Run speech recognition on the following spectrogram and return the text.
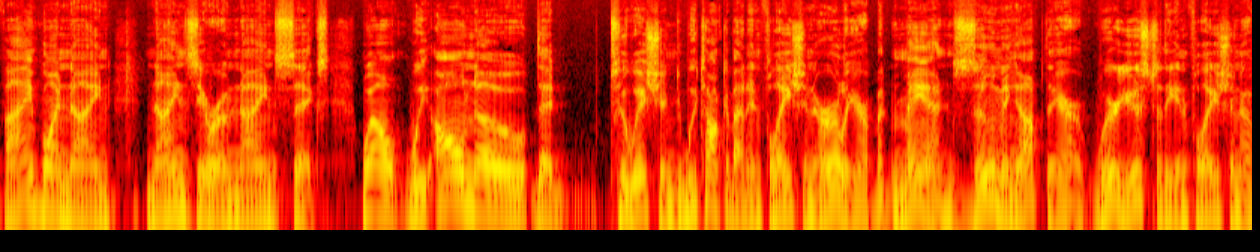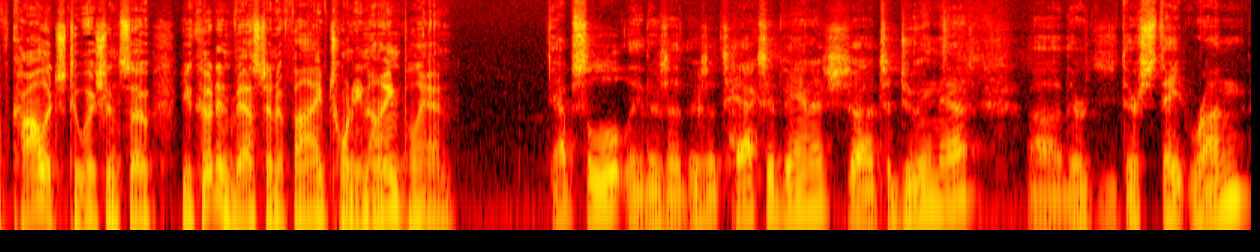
519 9096. Well, we all know that tuition. We talked about inflation earlier, but man, zooming up there, we're used to the inflation of college tuition, so you could invest in a 529 plan. Absolutely, there's a there's a tax advantage uh, to doing that. Uh, they're they're state run,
